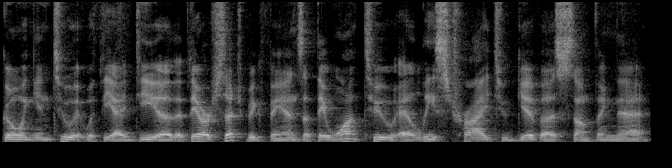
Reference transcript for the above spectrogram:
going into it with the idea that they are such big fans that they want to at least try to give us something that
